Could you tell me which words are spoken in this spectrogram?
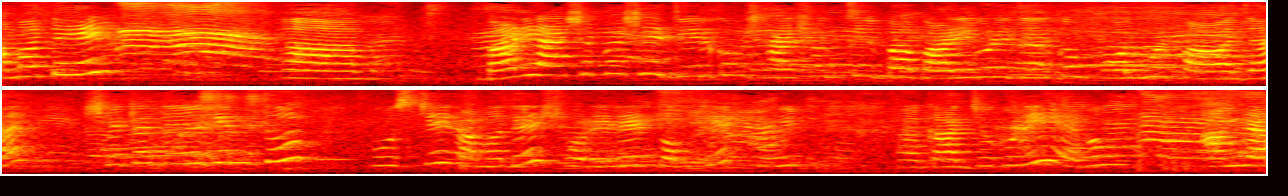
আমাদের বাড়ির আশেপাশে যেরকম শাকসবজি বা বাড়ি ঘরে যেরকম ফলমূল পাওয়া যায়, সেটা দিয়ে কিন্তু পুষ্টির আমাদের শরীরের পক্ষে খুবই কার্যকরী এবং আমরা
